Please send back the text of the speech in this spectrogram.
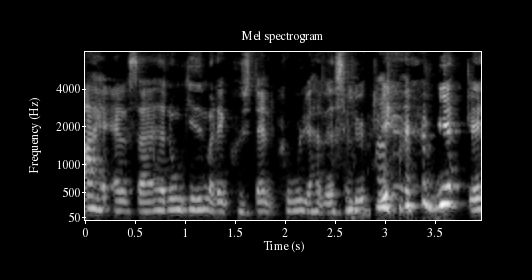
ej altså, havde nogen givet mig den krystalkugle, jeg havde været så lykkelig. Virkelig.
